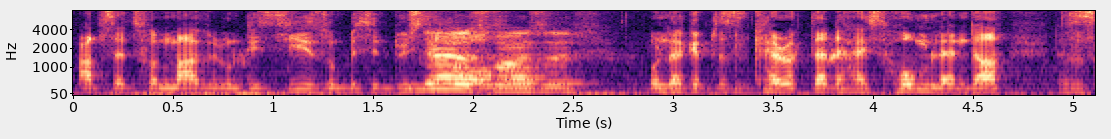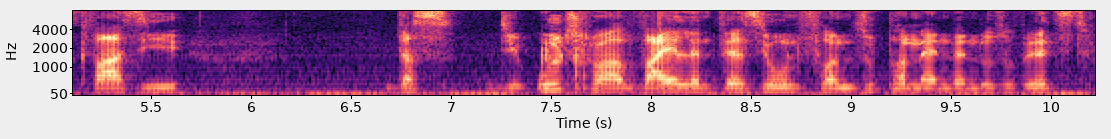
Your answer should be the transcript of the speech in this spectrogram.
abseits von Marvel und DC, so ein bisschen düster Ja, das auch. weiß ich. Und da gibt es einen Charakter, der heißt Homelander. Das ist quasi das, die ultra-violent-Version von Superman, wenn du so willst.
